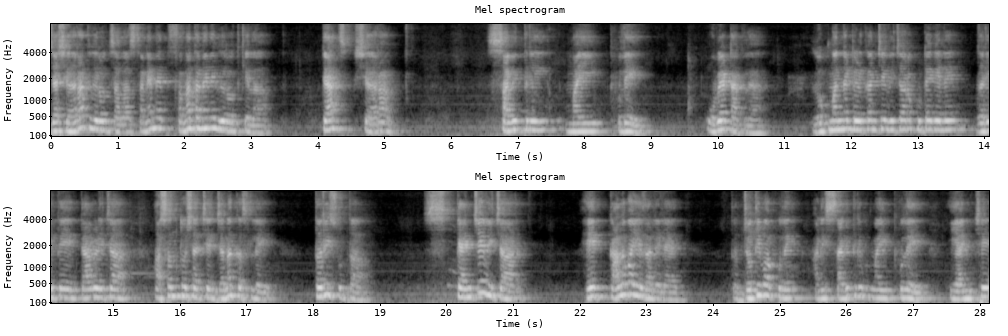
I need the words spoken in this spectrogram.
ज्या शहरात विरोध झाला सण्याने सनातनाने विरोध केला त्याच शहरात सावित्री माई फुले उभ्या टाकल्या. लोकमान्य टिळकांचे विचार कुठे गेले? जरी ते त्यावेळेच्या असंतोषाचे जनक असले तरी सुद्धा त्यांचे विचार हे कालबाह्य झालेले आहेत. तर ज्योतिबा फुले आणि सावित्रीबाई फुले यांचे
